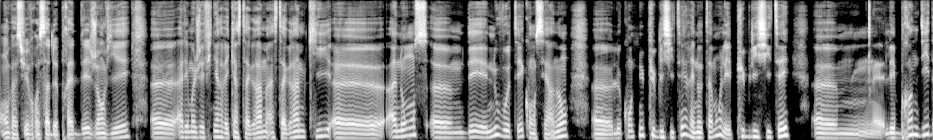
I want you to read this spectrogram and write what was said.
on va suivre ça de près dès janvier. Euh, allez, moi je vais finir avec Instagram. Instagram qui euh, annonce euh, des nouveautés concernant le contenu publicitaire et notamment les publicités, les branded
